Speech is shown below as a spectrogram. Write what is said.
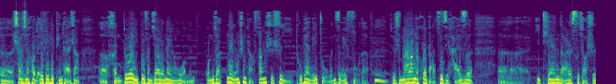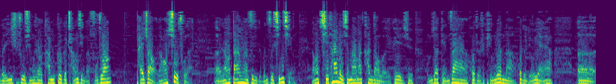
呃上线后的 APP 平台上，呃，很多一部分交流内容，我们我们叫内容生产方式是以图片为主，文字为辅的。嗯就是妈妈们会把自己孩子，呃，一天的二十四小时的衣食住行的时候，他们各个场景的服装拍照，然后秀出来，呃，然后搭配上自己的文字心情，然后其他的一些妈妈看到了，也可以去我们叫点赞啊，或者是评论呐、或者留言呀、呃，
